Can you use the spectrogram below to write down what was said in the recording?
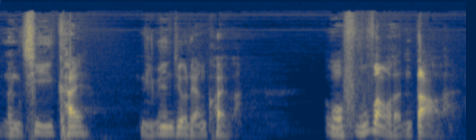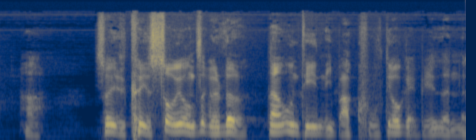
冷气一开，里面就凉快吧？我福报很大啊，啊，所以可以受用这个乐。但问题，你把苦丢给别人了，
